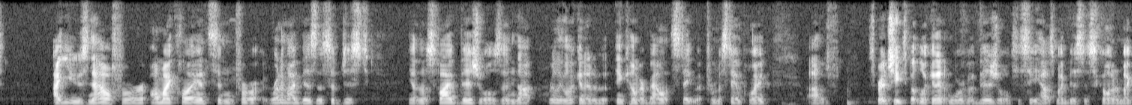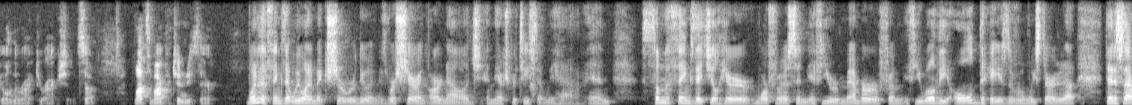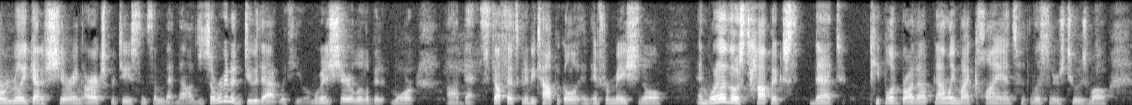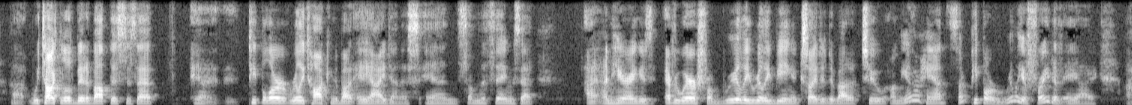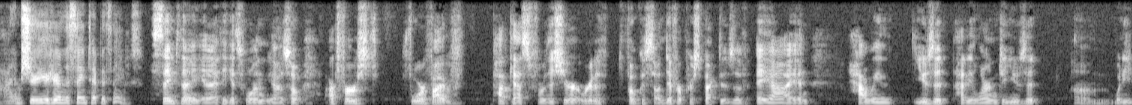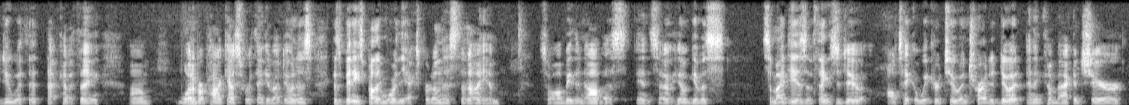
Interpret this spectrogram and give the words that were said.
I use now for all my clients and for running my business of just, you know, those five visuals and not really looking at an income or balance statement from a standpoint of spreadsheets, but looking at it more of a visual to see how's my business going? Am I going the right direction? So lots of opportunities there. one of the things that we want to make sure we're doing is we're sharing our knowledge and the expertise that we have and some of the things that you'll hear more from us and if you remember from if you will the old days of when we started out dennis and i were really kind of sharing our expertise and some of that knowledge and so we're going to do that with you and we're going to share a little bit more uh, that stuff that's going to be topical and informational and one of those topics that people have brought up not only my clients but listeners too as well uh, we talked a little bit about this is that uh, people are really talking about AI, Dennis, and some of the things that I, I'm hearing is everywhere from really, really being excited about it to, on the other hand, some people are really afraid of AI. I'm sure you're hearing the same type of things. Same thing. And I think it's one, you know, so our first four or five podcasts for this year, we're going to focus on different perspectives of AI and how we use it. How do you learn to use it? Um, what do you do with it? That kind of thing. Um, one of our podcasts we're thinking about doing is because Benny's probably more the expert on this than I am. So I'll be the novice. And so he'll give us some ideas of things to do. I'll take a week or two and try to do it and then come back and share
